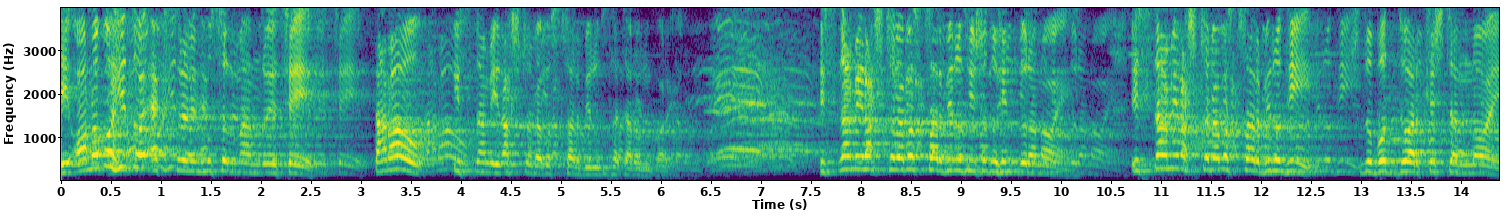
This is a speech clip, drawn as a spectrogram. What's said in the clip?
এই অনবহিত এক শ্রেণির মুসলমান রয়েছে। তারাও ইসলামী রাষ্ট্র ব্যবস্থার বিরুদ্ধাচারণ করে। ইসলামী রাষ্ট্র ব্যবস্থার বিরোধী শুধু হিন্দুরা নয়, ইসলামী রাষ্ট্র ব্যবস্থার বিরোধী শুধু বৌদ্ধ আর খ্রিস্টান নয়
